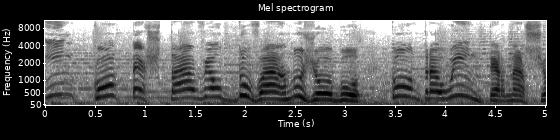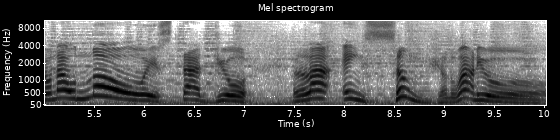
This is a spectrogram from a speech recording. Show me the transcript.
incontestável do VAR no jogo contra o Internacional no estádio lá em São Januário.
